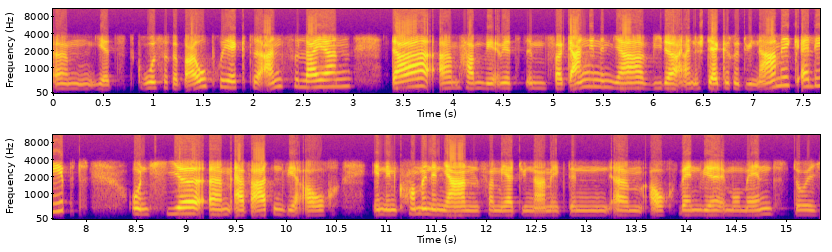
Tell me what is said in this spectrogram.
ähm, jetzt größere Bauprojekte anzuleiern. Da ähm, haben wir jetzt im vergangenen Jahr wieder eine stärkere Dynamik erlebt. Und hier ähm, erwarten wir auch in den kommenden Jahren vermehrt Dynamik. Denn ähm, auch wenn wir im Moment durch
